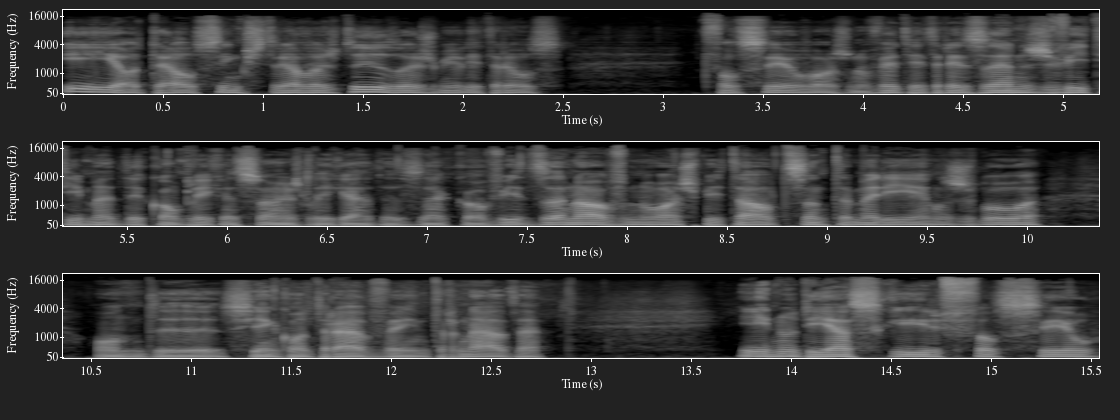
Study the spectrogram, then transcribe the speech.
e Hotel 5 Estrelas, de 2013 faleceu aos 93 anos, vítima de complicações ligadas à Covid-19 no Hospital de Santa Maria, em Lisboa, onde se encontrava internada. E no dia a seguir faleceu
